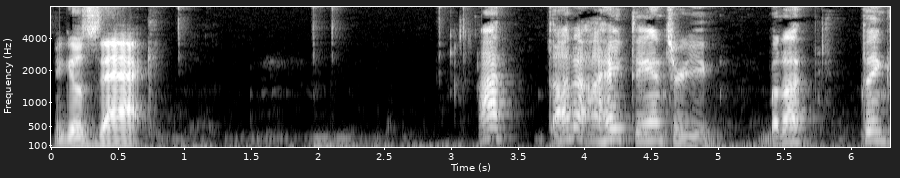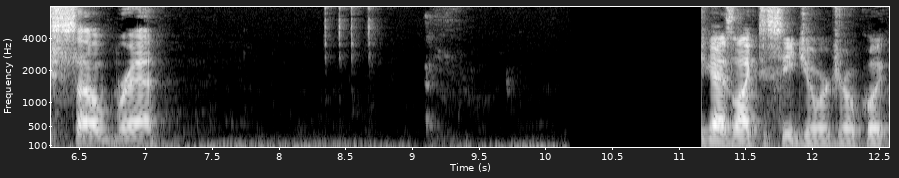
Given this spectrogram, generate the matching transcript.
Here goes Zach. I, I, I hate to answer you, but I think so, Brett. You guys like to see George real quick?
